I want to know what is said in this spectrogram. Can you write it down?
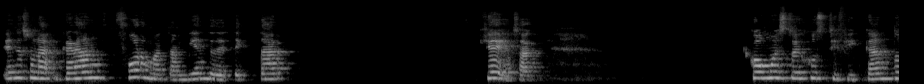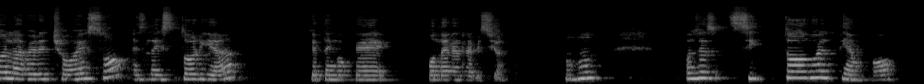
Esa es una gran forma también de detectar qué, o sea, cómo estoy justificando el haber hecho eso, es la historia que tengo que poner en revisión. Entonces, si todo el tiempo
